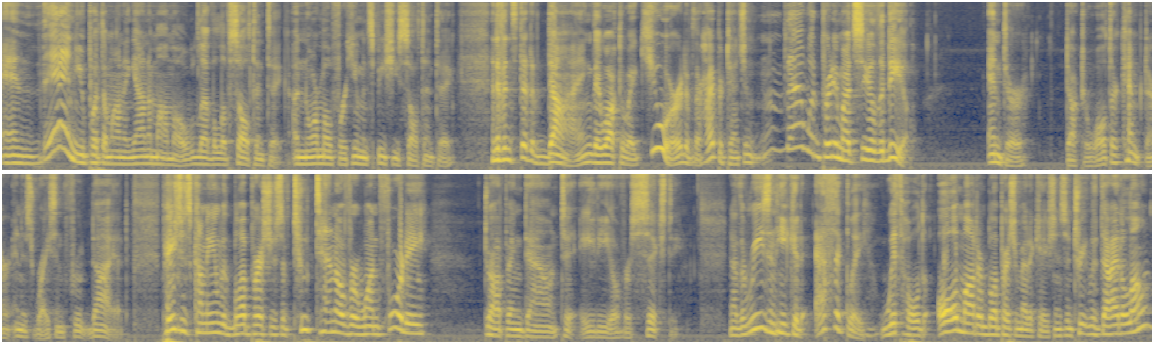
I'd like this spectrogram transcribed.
and then you put them on a Yanomamo level of salt intake, a normal for human species salt intake. And if instead of dying they walked away cured of their hypertension, would pretty much seal the deal. Enter Dr. Walter Kempner and his rice and fruit diet. Patients coming in with blood pressures of 210 over 140, dropping down to 80 over 60. Now, the reason he could ethically withhold all modern blood pressure medications and treat with diet alone?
